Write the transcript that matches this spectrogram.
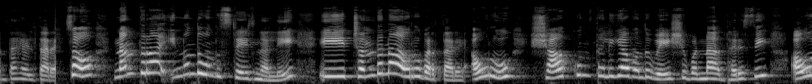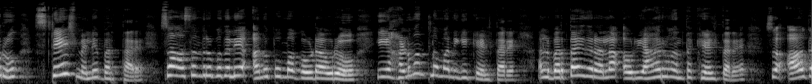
ಅಂತ ಹೇಳ್ತಾರೆ. ಸೊ ನಂತರ ಇನ್ನೊಂದು ಒಂದು ಸ್ಟೇಜ್ನಲ್ಲಿ ಈ ಚಂದನ ಅವರು ಬರ್ತಾರೆ. ಅವರು ಶಾಕುಂತಲಿಯ ಒಂದು ವೇಷವನ್ನ ಧರಿಸಿ ಅವರು ಸ್ಟೇಜ್ ಮೇಲೆ ಬರ್ತಾರೆ. ಸೊ ಆ ಸಂದರ್ಭದಲ್ಲಿ ಅನುಪಮ ಗೌಡ ಅವರು ಈ ಹನುಮಂತ ಲಮಾನಿಗೆ ಕೇಳ್ತಾರೆ. ಅಲ್ಲಿ ಬರ್ತಾ ಇದಾರಲ್ಲ ಅವ್ರು ಯಾರು ಅಂತ ಕೇಳ್ತಾರೆ. ಸೊ ಆಗ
